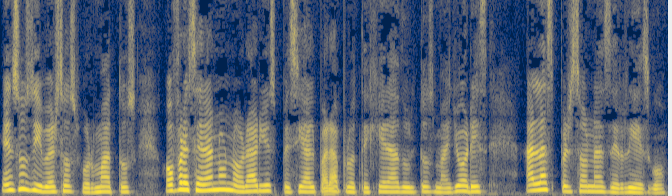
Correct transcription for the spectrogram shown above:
en sus diversos formatos, ofrecerán un horario especial para proteger a adultos mayores a las personas de riesgo,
